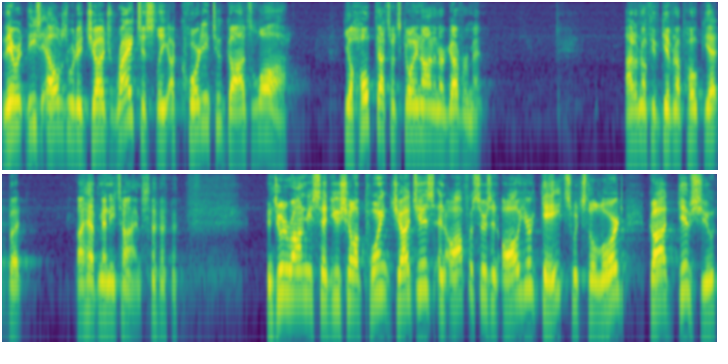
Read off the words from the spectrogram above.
Were, these elders were to judge righteously according to God's law. You'll hope that's what's going on in our government. I don't know if you've given up hope yet, but I have many times. In Deuteronomy, he said, You shall appoint judges and officers in all your gates, which the Lord God gives you.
